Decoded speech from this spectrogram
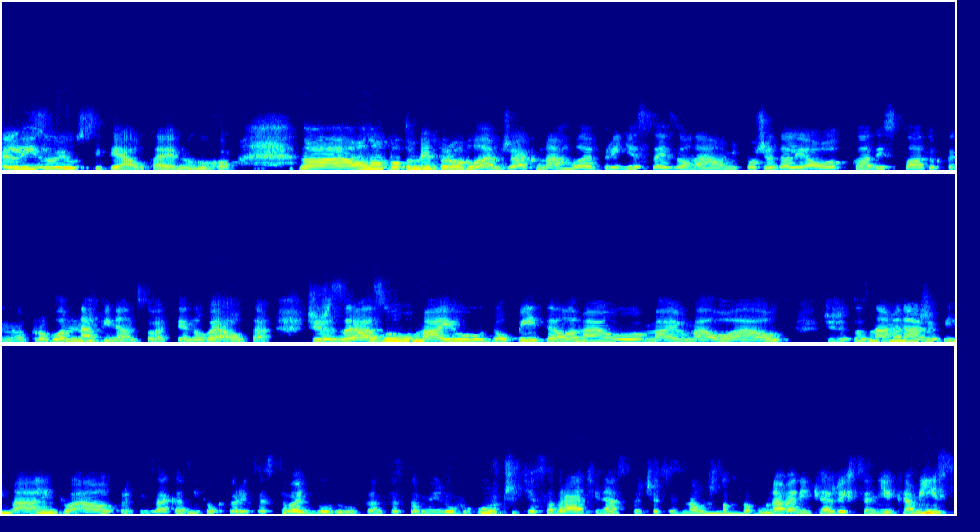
lízujú si tie auta jednoducho. No a ono potom je problém, že ako náhle príde sezóna oni požiadali o odklady splátok, tak majú problém nafinancovať tie nové auta. Čiže zrazu majú dopyt, ale majú, majú málo aut, čiže to znamená, že tých malinko aut pre tých zákazníkov, ktorí cestovať budú, ten cestovný ruch určite sa vráti naspäť. Všetci sme už tohto unavený, každý chce niekam ísť.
